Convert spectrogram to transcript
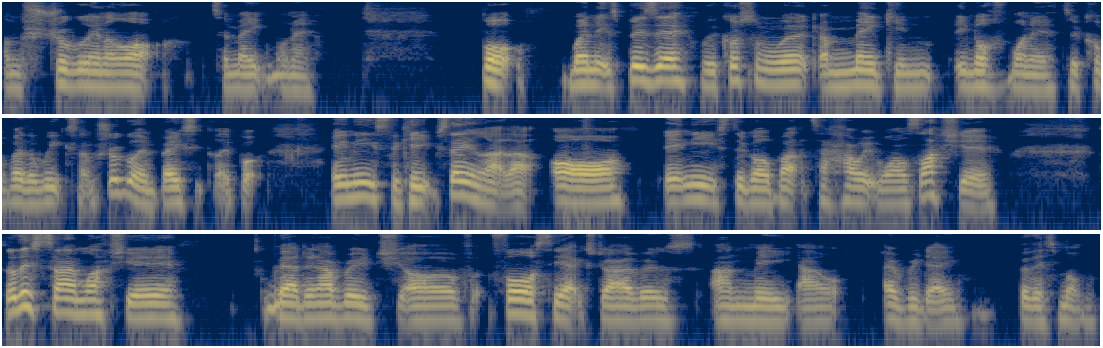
I'm struggling a lot to make money. But when it's busy with customer work, I'm making enough money to cover the weeks I'm struggling, basically. But it needs to keep staying like that, or it needs to go back to how it was last year. So this time last year, we had an average of four CX drivers and me out every day for this month.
